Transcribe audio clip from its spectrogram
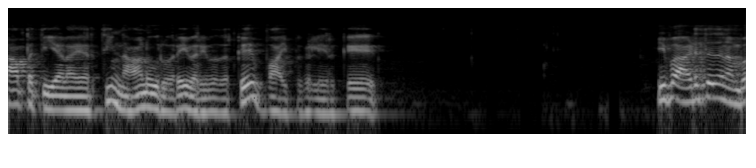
நாற்பத்தி ஏழாயிரத்தி நானூறு வரை வருவதற்கு வாய்ப்புகள் இருக்குது இப்போ அடுத்தது நம்ம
